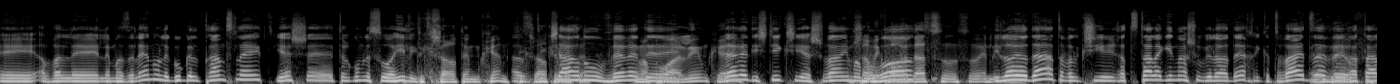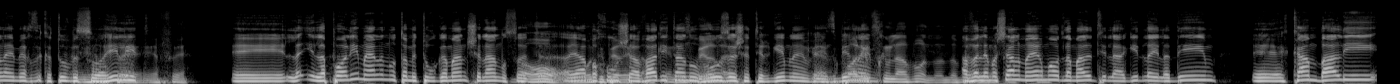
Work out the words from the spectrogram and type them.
Uh, אבל אה, למזלנו, לגוגל טרנסלייט יש תרגום לסואהילית. תקשרתם, כן, אז תקשרתם את- תקשרנו, ורד, אה, הפועלים, כן. ורד אשתי כשהיא ישבה עם המורות. היא לא יודעת, אבל כשהיא רצתה להגיד משהו והיא לא ידעה איך, היא כתבה את זה, והראתה. להם איך זה כתוב בסואהילית. יפה, יפה. אה, לפועלים היה לנו את המתורגמן שלנו, זאת אומרת, היה בחור שעבד כן, איתנו, והוא. זה שתרגם להם כן, והסביר להם. צריכים לעבוד, לא לדבר. אבל על למשל. מהר כן. מאוד למדתי להגיד לילדים, אה, קם בא לי.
